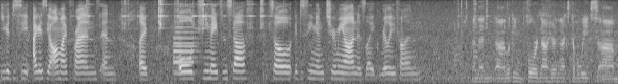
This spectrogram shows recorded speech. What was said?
you get to see, I get to see all my friends and like old teammates and stuff. So get to see them cheer me on is like really fun. And then uh, looking forward now here in the next couple weeks, um,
